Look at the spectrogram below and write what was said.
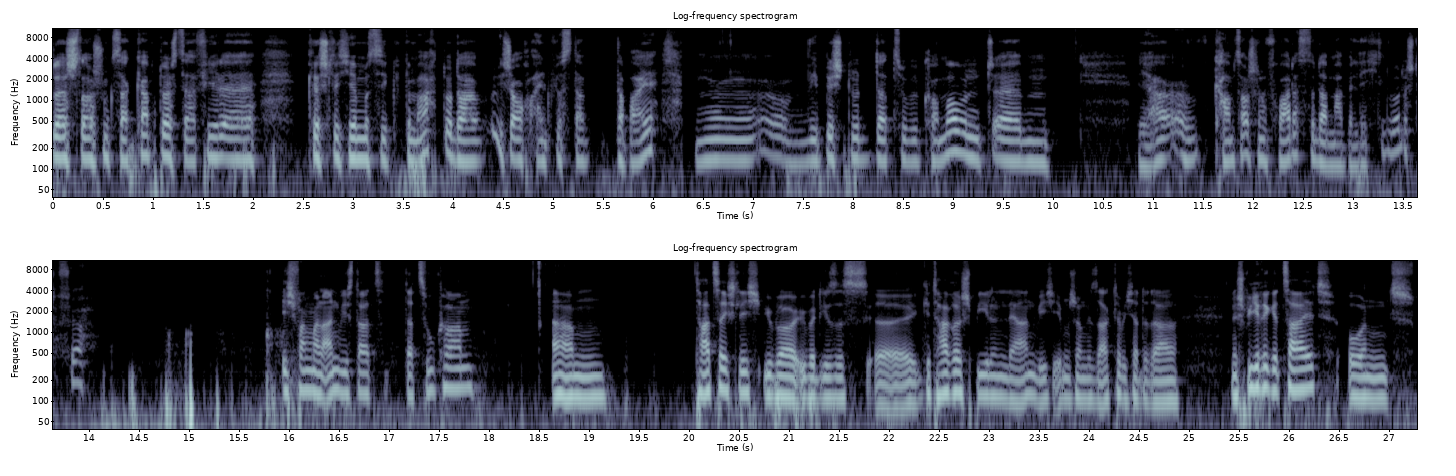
Du hast auch schon gesagt gehabt, du hast sehr viel äh, christliche Musik gemacht oder ist auch Einfluss da, dabei. Äh, Wie bist du dazu gekommen und ähm, ja, kam es auch schon vor, dass du da mal belächelt wurdest dafür? Ich fange mal an, wie es da, dazu kam. Ähm, tatsächlich über, über dieses äh, Gitarre spielen lernen, wie ich eben schon gesagt habe. Ich hatte da eine schwierige Zeit und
